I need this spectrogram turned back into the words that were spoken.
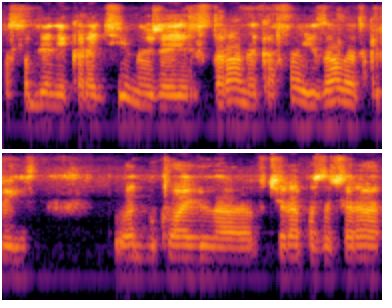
послабление карантина, уже и рестораны, кафе, и залы открылись. Вот буквально вчера, позавчера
